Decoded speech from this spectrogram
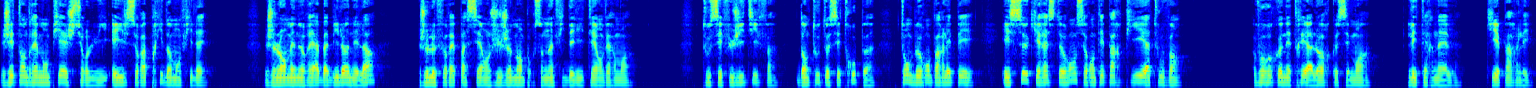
J'étendrai mon piège sur lui, et il sera pris dans mon filet. Je l'emmènerai à Babylone, et là, je le ferai passer en jugement pour son infidélité envers moi. Tous ces fugitifs, dans toutes ces troupes, tomberont par l'épée, et ceux qui resteront seront éparpillés à tout vent. Vous reconnaîtrez alors que c'est moi, l'Éternel, qui ai parlé.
